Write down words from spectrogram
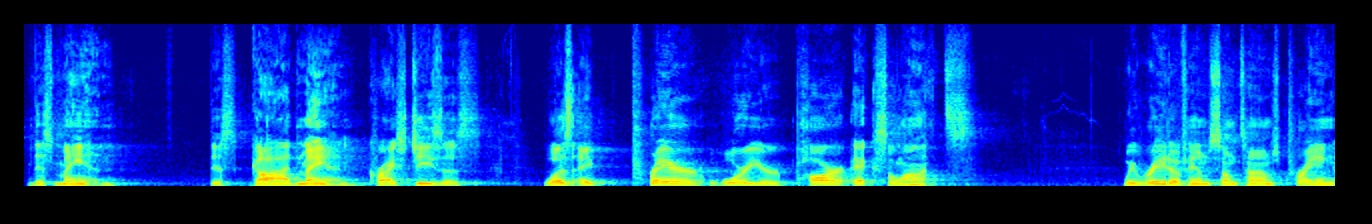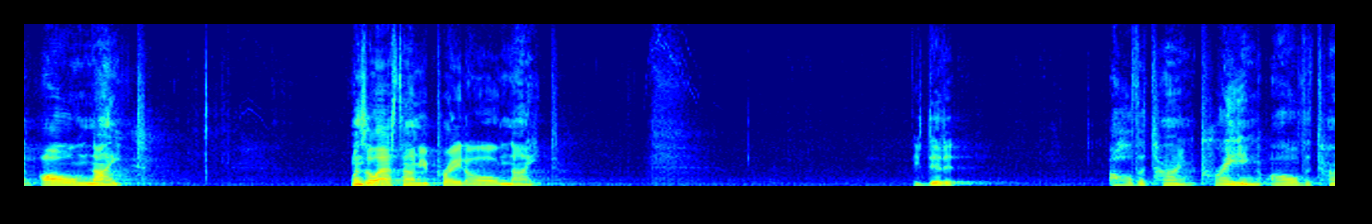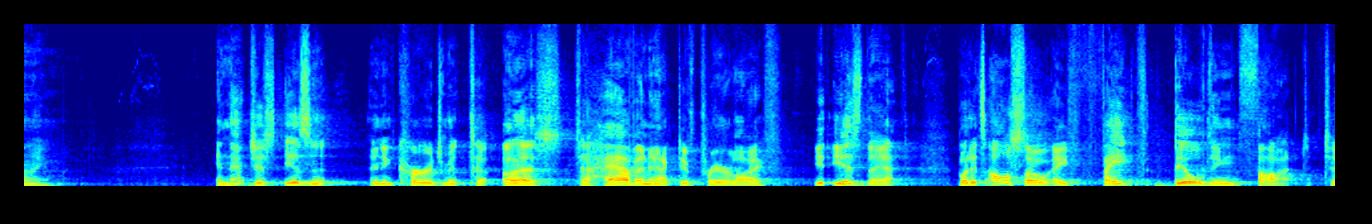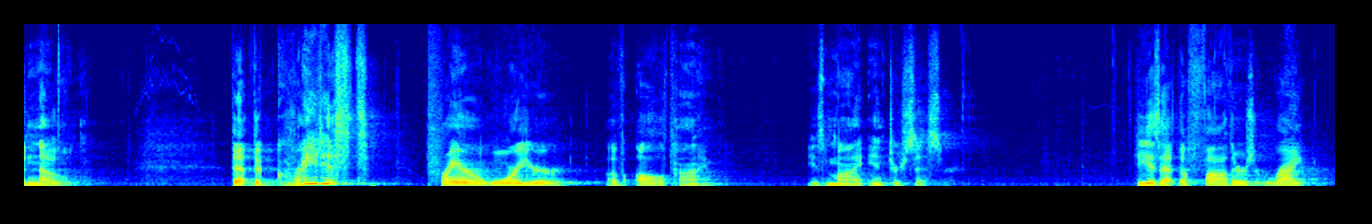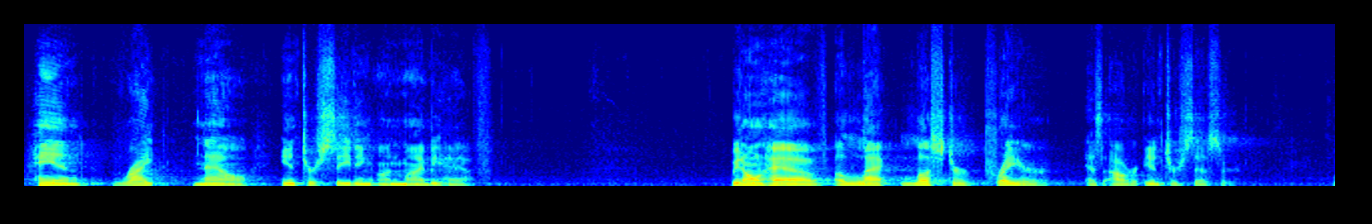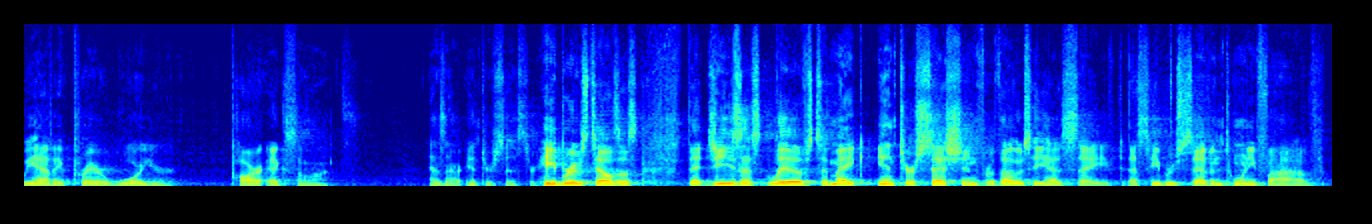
This man, this God man, Christ Jesus, was a prayer warrior par excellence. We read of him sometimes praying all night. When's the last time you prayed all night? He did it all the time, praying all the time. And that just isn't an encouragement to us to have an active prayer life. It is that, but it's also a faith building thought to know that the greatest prayer warrior of all time is my intercessor. He is at the Father's right hand right now, interceding on my behalf. We don't have a lackluster prayer as our intercessor. We have a prayer warrior par excellence as our intercessor. Hebrews tells us that Jesus lives to make intercession for those he has saved. That's Hebrews 7:25.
